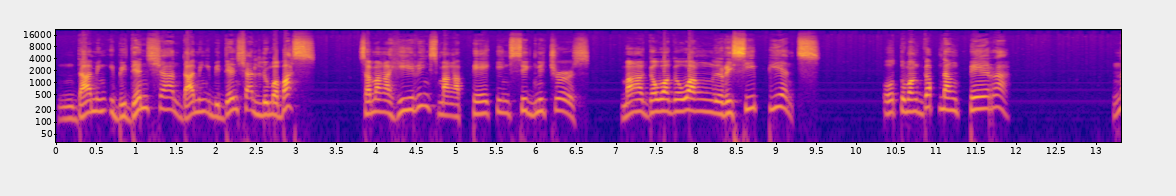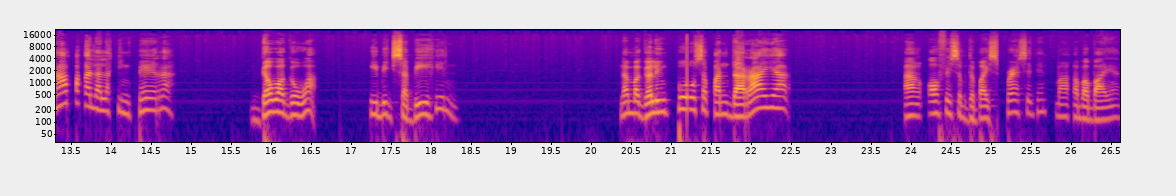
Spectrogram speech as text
Ang daming ebidensya, ang daming ebidensya ang lumabas sa mga hearings, mga peking signatures, mga gawa-gawang recipients o tumanggap ng pera. Napakalalaking pera. Gawa-gawa. Ibig sabihin na magaling po sa pandaraya ang Office of the Vice President, mga kababayan.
